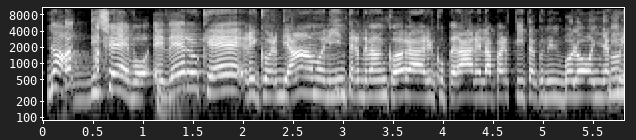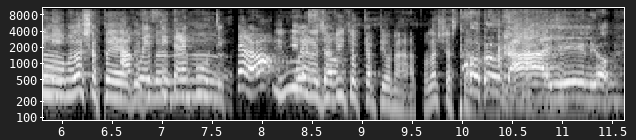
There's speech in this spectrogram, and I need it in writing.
No, dicevo, è vero che ricordiamo l'Inter deve ancora recuperare la partita con il Bologna, Ma quindi no, ma lascia perdere. ha questi ma- tre ma- punti. Però il Milan ha questo- già vinto il campionato, lascia stare. Dai Elio,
